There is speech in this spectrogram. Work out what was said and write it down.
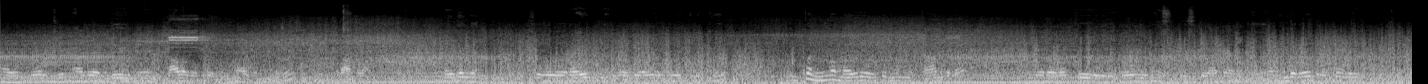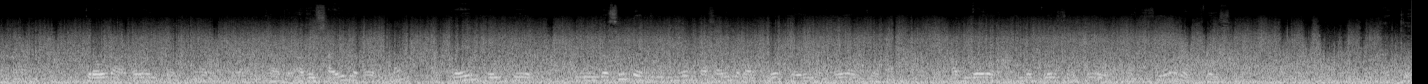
அது ஓகே அது வந்து இன்னும் காலப்போக்கில் எப்படிமா இருக்குன்றது பார்க்கலாம் ஓகேங்க ஸோ ரைட் நல்லபடியாகவே போயிட்டுருக்கு இப்போ இன்னும் மதுரை வந்து இன்னும் நான் தாண்டலை ஓரளவுக்கு ரோடு இன்னும் பீஸ்ஃபுல்லாக தான் இருக்குது அந்த ரோடு ரொம்ப க்ரௌடு அவ்வளோ இருக்காது அது சைடில் பார்த்தீங்கன்னா ட்ரெயின் போயிட்டு இந்த சீட்டை எடுத்துக்கிட்டு இந்த சைடில் பார்க்கும்போது ட்ரெயின் நிறைய இருக்கும் அந்த அந்த பிளேஸ் வந்து favourite place okay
